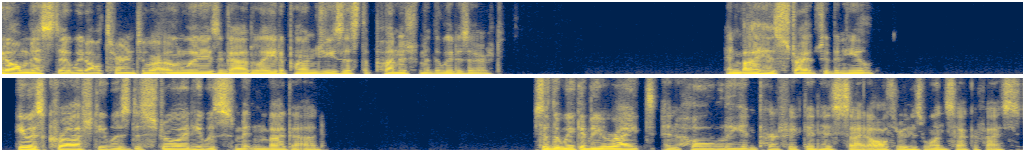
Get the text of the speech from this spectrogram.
We'd all missed it. We'd all turned to our own ways, and God laid upon Jesus the punishment that we deserved. And by his stripes, we've been healed. He was crushed, he was destroyed, he was smitten by God. So that we could be right and holy and perfect in his sight all through his one sacrifice.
